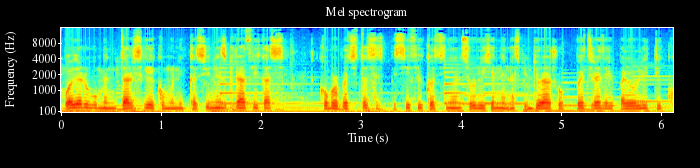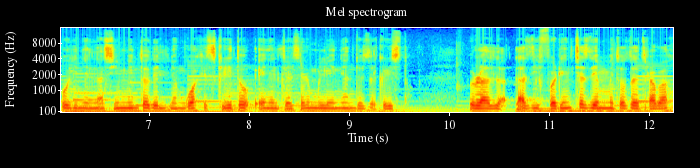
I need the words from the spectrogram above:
Puede argumentarse que comunicaciones gráficas con propósitos específicos tienen su origen en las pinturas rupestres del Paleolítico y en el nacimiento del lenguaje escrito en el tercer milenio antes de Cristo pero las, diferencias de métodos de trabajo,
